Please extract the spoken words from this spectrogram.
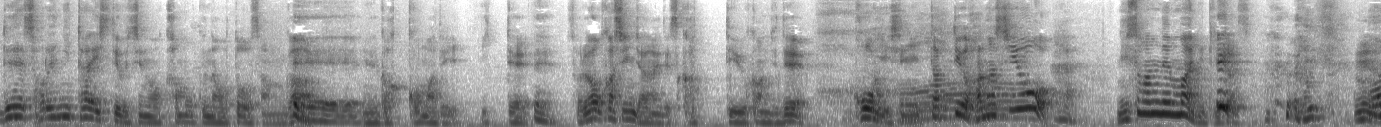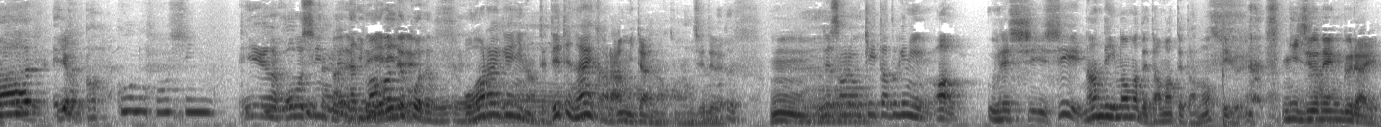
でそれに対してうちの寡黙なお父さんが、えええー学校まで行って、ええ。それはおかしいんじゃないですかっていう感じで抗議しに行ったっていう話を23年前に聞いたんですよ。うん。あーいや学校の方針いや方針で。今までお笑い芸人なんて出てないからみたいな感じで、うん、でそれを聞いた時にあ嬉しいしなんで今まで黙ってたのっていう。20年ぐらい。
